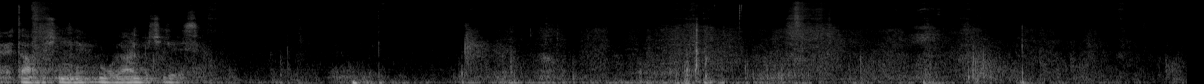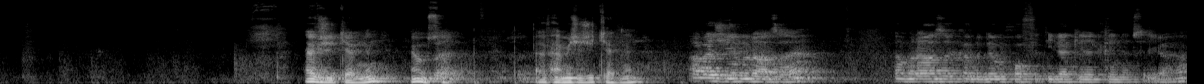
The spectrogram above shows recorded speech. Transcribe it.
Evet abi şimdi buradan geçeceğiz. Ev jikevnin. Ne olsa? Ev hemici jikevnin. Ev jiye mıraza. Mıraza kabı dev khofet ila kelke nefse ilaha.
